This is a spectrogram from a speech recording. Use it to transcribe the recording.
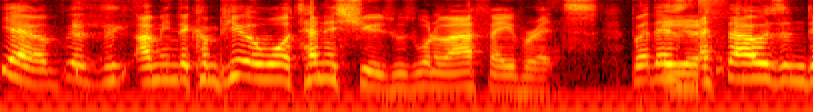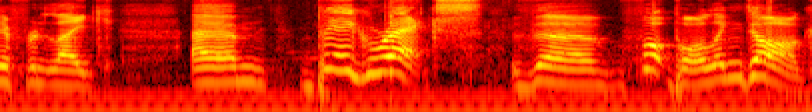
yeah, the, I mean, the computer wore tennis shoes was one of our favourites, but there's Yeah. a thousand different like, um, Big Rex, the footballing dog,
